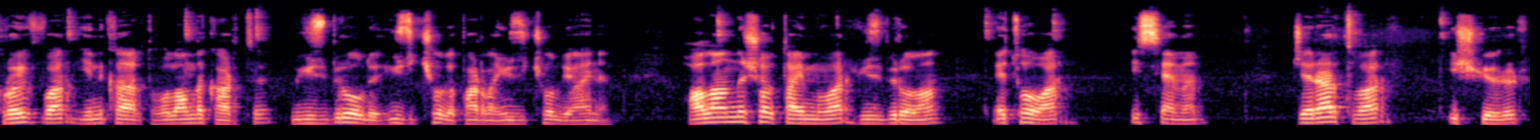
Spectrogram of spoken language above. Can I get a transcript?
Cruyff var. Yeni kartı. Hollanda kartı. 101 oluyor. 102 oluyor pardon 102 oluyor aynen. Haaland'ın short time'ı var. 101 olan. Eto var. Hiç sevmem. Gerrard var. iş görür.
